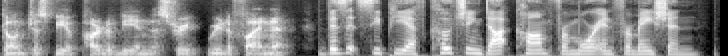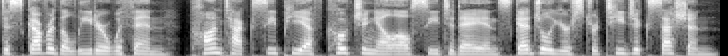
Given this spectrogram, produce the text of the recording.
Don't just be a part of the industry, redefine it. Visit cpfcoaching.com for more information. Discover the leader within. Contact CPF Coaching LLC today and schedule your strategic session.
